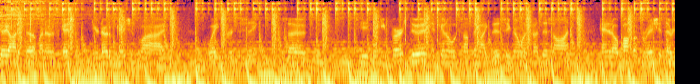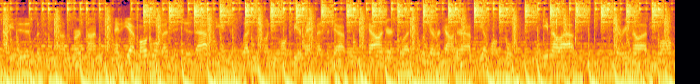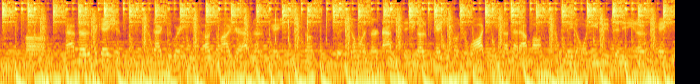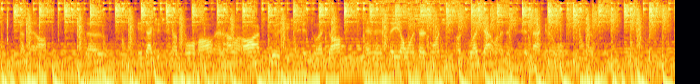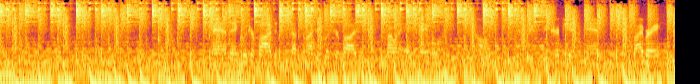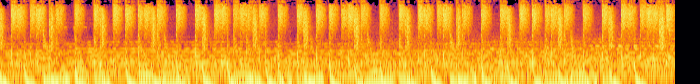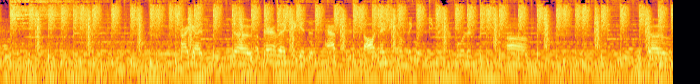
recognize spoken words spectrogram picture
Show you how to set up my notification, your notifications while I wait for it to sync. So it, when you first do it, it's going to look something like this. So you're going to want to cut this on, and it'll pop up permissions every time you do this. But this is not the first time. And if you have multiple messages apps, you can just select which one you want to be your main message app. Calendar, select whichever calendar app. You have multiple email apps, whichever email app you want. App notifications is actually where you can customize your app notifications and stuff. So if you don't want a certain app to send you notifications on your watch, you cut that app off. So you don't want YouTube sending you notifications, you cut that off. So it's actually just gonna pull them all. And want all apps to do is you just hit select all, and then say you don't want a certain one, just unselect that one, and then just hit back, and it won't Pods, if you customize your quicker pods, you might want to enable um, encryption and vibrate. So apparently I can't get the app to install it. Maybe something with the screen recorder. Um, so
